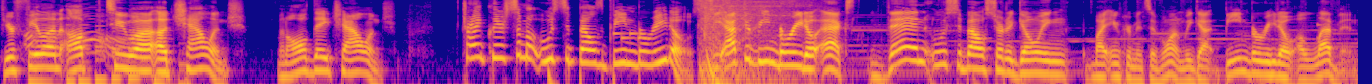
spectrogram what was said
If you're feeling up to a, a challenge, an all-day challenge, try and clear some of Usabell's bean burritos. See, after Bean Burrito X, then Usabell started going by increments of one. We got Bean Burrito 11,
